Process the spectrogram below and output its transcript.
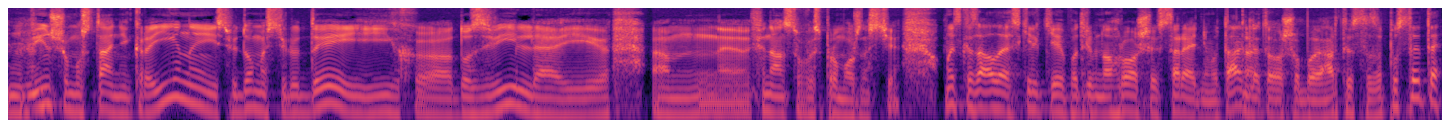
в іншому стані країни і свідомості людей, і їх е, дозвілля і ем, е, фінансової спроможності. Ми сказали, скільки потрібно грошей в середньому, так, для того, щоб артиста запустити.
